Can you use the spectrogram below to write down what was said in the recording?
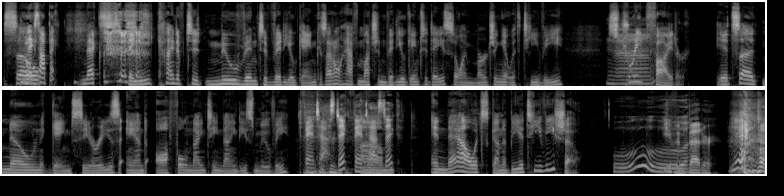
so Next topic. next thingy, kind of to move into video game because I don't have much in video game today, so I'm merging it with TV. Street Uh. Fighter. It's a known game series and awful 1990s movie, Fantastic, fantastic. and now it's going to be a TV show. Ooh, Even better. Yeah.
